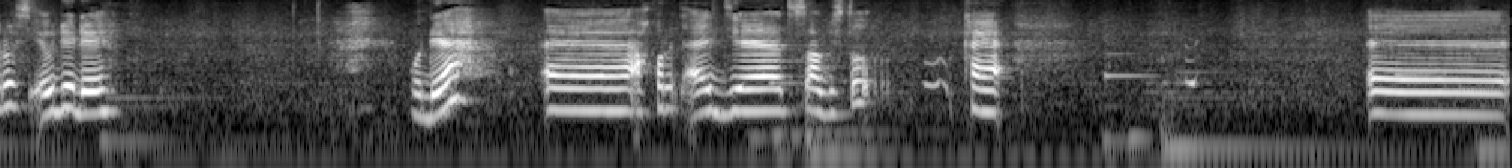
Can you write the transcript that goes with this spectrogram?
Terus ya udah deh. Udah eh awkward aja. Terus abis itu kayak eh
